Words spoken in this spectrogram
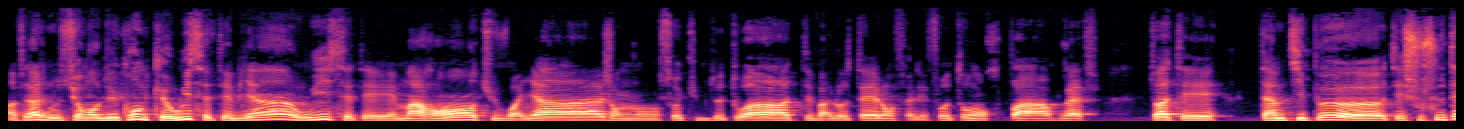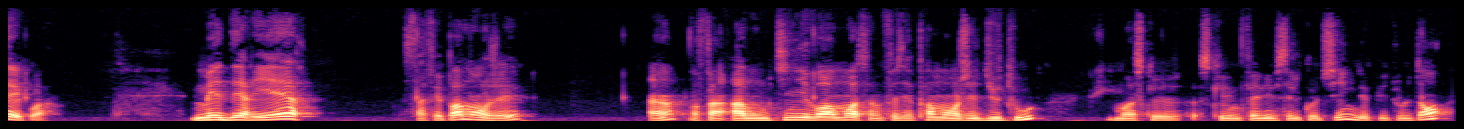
au final, je me suis rendu compte que oui, c'était bien, oui, c'était marrant, tu voyages, on, s'occupe de toi, tu vas à l'hôtel, on fait les photos, on repart, bref. Toi, tu es, un petit peu, euh, tu es chouchouté, quoi. Mais derrière, ça fait pas manger. Hein enfin, à mon petit niveau à moi, ça me faisait pas manger du tout. Moi, ce, que, ce qui me fait vivre, c'est le coaching depuis tout le temps.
